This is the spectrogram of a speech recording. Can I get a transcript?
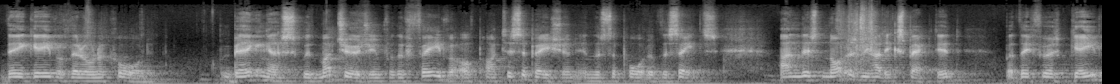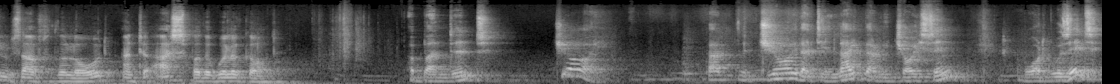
they gave of their own accord, begging us with much urging for the favour of participation in the support of the saints. And this not as we had expected, but they first gave themselves to the Lord and to us by the will of God. Abundant joy that the joy, that delight, that rejoicing. What was it?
